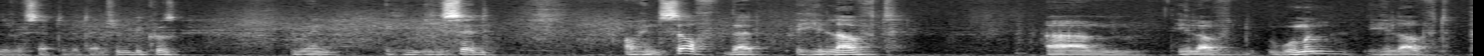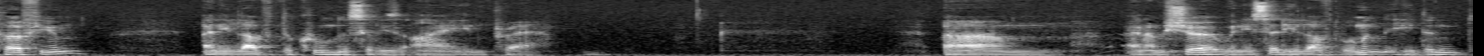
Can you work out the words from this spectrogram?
the receptive attention because when he, he said of himself that he loved um, he loved woman, he loved perfume, and he loved the coolness of his eye in prayer. Um, and I'm sure when he said he loved women, he didn't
